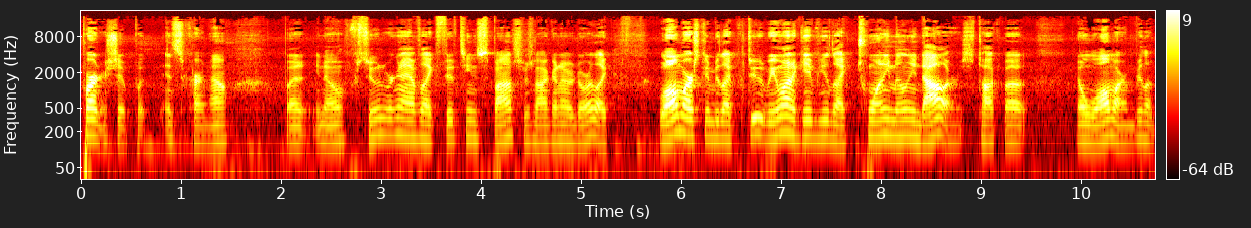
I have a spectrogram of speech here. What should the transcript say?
partnership with Instacart now, but you know, soon we're gonna have like 15 sponsors knocking on our door. Like, Walmart's gonna be like, dude, we want to give you like 20 million dollars talk about, you know, Walmart, and be like,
